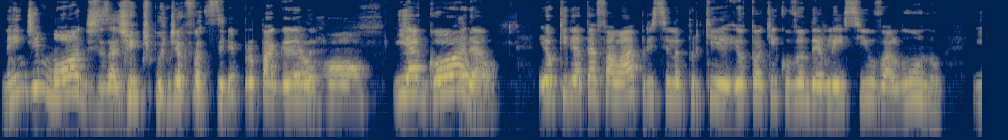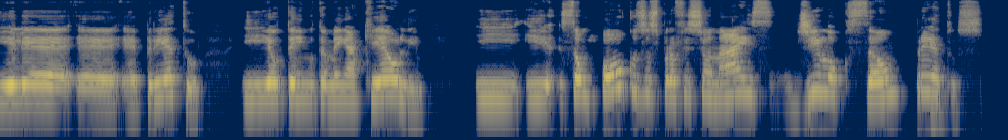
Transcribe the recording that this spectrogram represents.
nem de mods a gente podia fazer propaganda. Eu vou. E agora, eu, eu queria até falar, Priscila, porque eu estou aqui com o Vanderlei Silva, aluno, e ele é, é, é preto, e eu tenho também a Keuli, e, e são poucos os profissionais de locução pretos.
